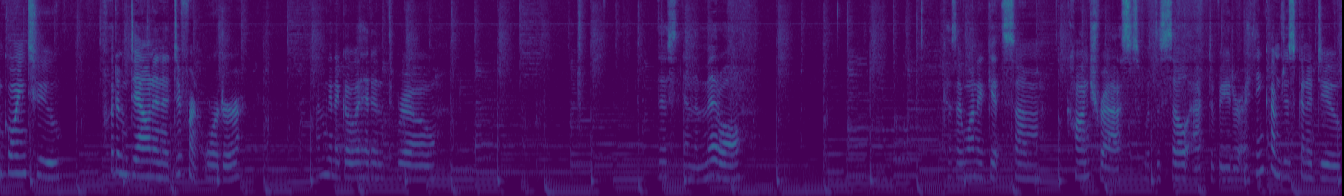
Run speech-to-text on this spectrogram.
I'm going to put them down in a different order. I'm going to go ahead and throw this in the middle because I want to get some contrast with the cell activator. I think I'm just going to do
